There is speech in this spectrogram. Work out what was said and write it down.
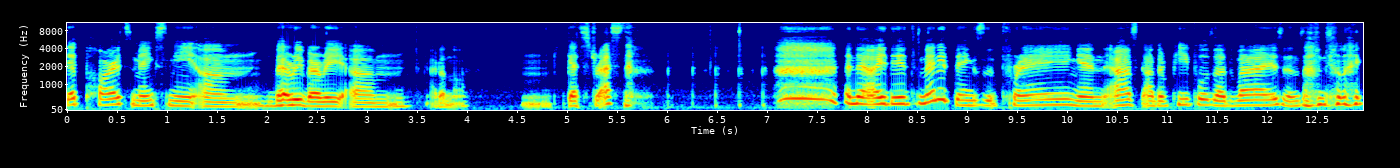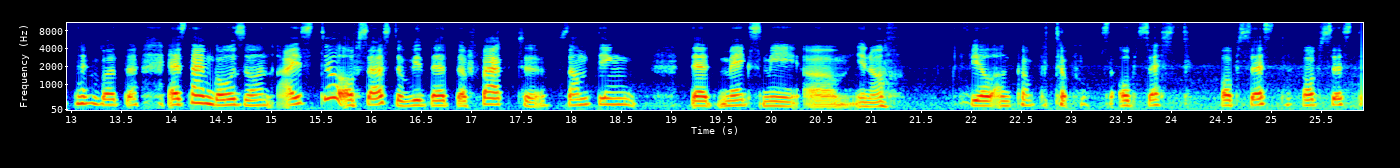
that part makes me um very very um i don't know get stressed. and then I did many things, praying and ask other people's advice and something like that. But uh, as time goes on, I still obsessed with that the fact, uh, something that makes me, um, you know, feel uncomfortable, obsessed obsessed, obsessed.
